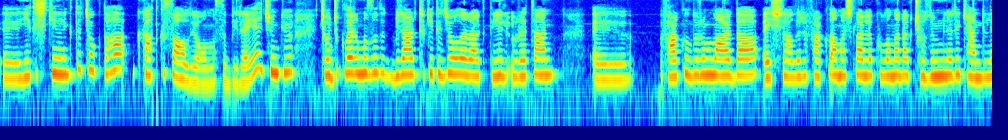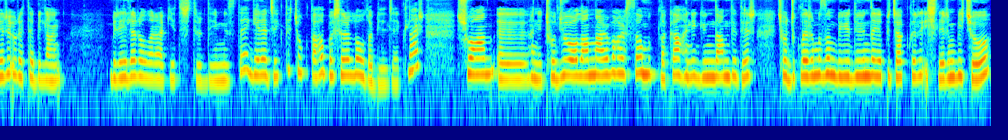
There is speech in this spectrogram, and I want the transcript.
E, yetişkinlikte çok daha katkı sağlıyor olması bireye. Çünkü çocuklarımızı birer tüketici olarak değil üreten e, farklı durumlarda eşyaları farklı amaçlarla kullanarak çözümleri kendileri üretebilen bireyler olarak yetiştirdiğimizde gelecekte çok daha başarılı olabilecekler. Şu an e, hani çocuğu olanlar varsa mutlaka hani gündemdedir. Çocuklarımızın büyüdüğünde yapacakları işlerin birçoğu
